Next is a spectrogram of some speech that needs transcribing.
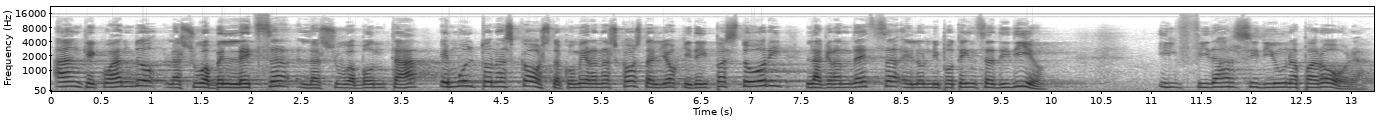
anche quando la sua bellezza, la sua bontà è molto nascosta, come era nascosta agli occhi dei pastori la grandezza e l'onnipotenza di Dio, il fidarsi di una parola,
